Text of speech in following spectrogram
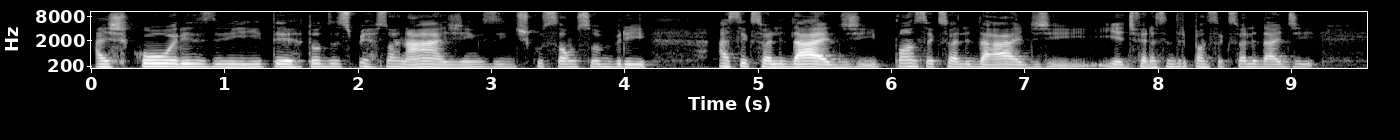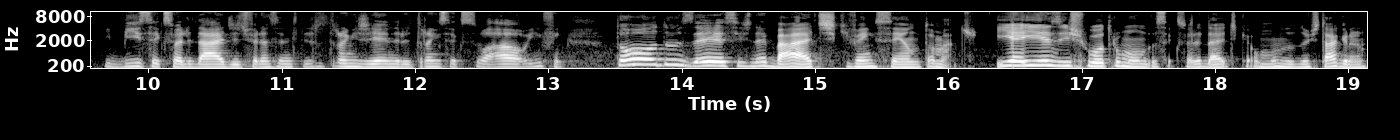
as cores e ter todos os personagens e discussão sobre a sexualidade, pansexualidade e a diferença entre pansexualidade e bissexualidade, a diferença entre transgênero e transexual, enfim, todos esses debates que vêm sendo tomados. E aí existe o outro mundo da sexualidade, que é o mundo do Instagram,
